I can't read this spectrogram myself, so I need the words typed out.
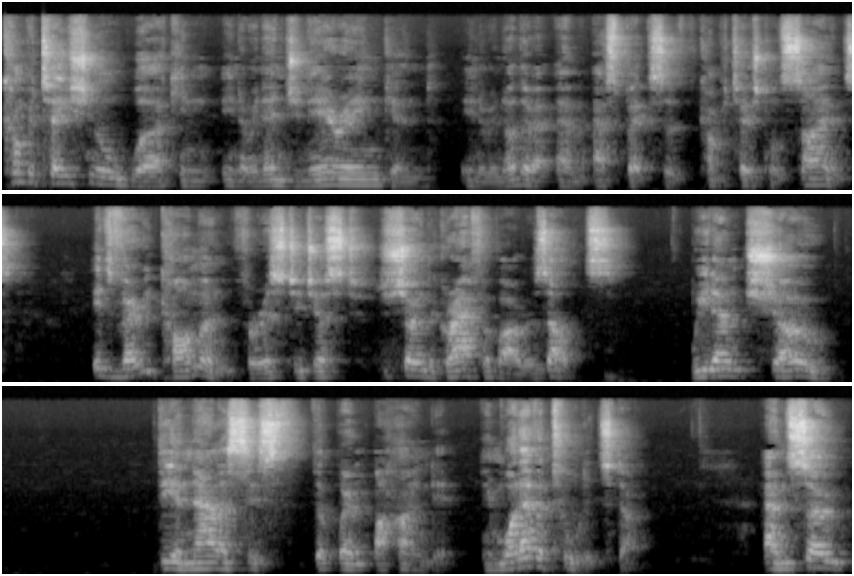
computational work, in you know, in engineering and you know, in other um, aspects of computational science, it's very common for us to just show the graph of our results. We don't show the analysis that went behind it in whatever tool it's done. And so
